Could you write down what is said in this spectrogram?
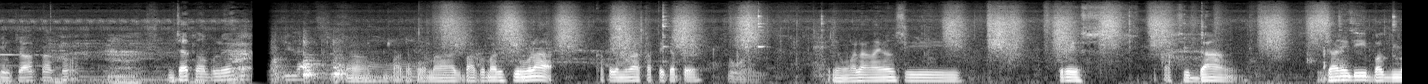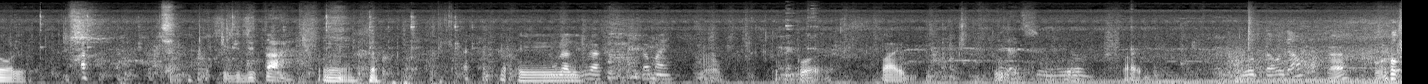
Yung chat na to. Chat mo po yan? Ah, bago tayo mag, bago magsimula. Kape muna, kape-kape. Yung wala ngayon si Chris at si Dang. Johnny D. Bagnol. Si Gijita. Eh, Kamay. 4, 5, 2, 5. Bulot ako daw. Ha? Purok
